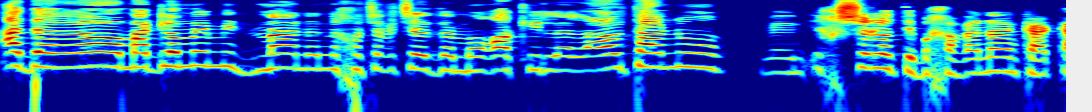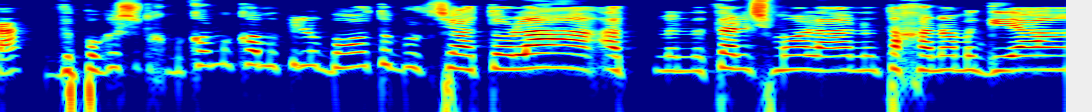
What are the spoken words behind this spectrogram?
עד היום, עד לא מזמן, אני חושבת שאיזה מורה קיללה אותנו, והכשיל אותי בכוונה קקה. זה פוגש אותך בכל מקום, אפילו באוטובוס שאת עולה, את מנסה לשמוע לאן התחנה מגיעה.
